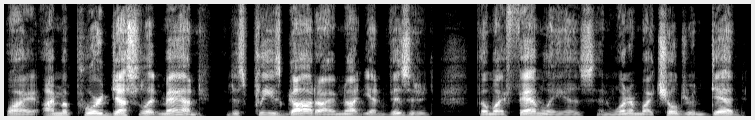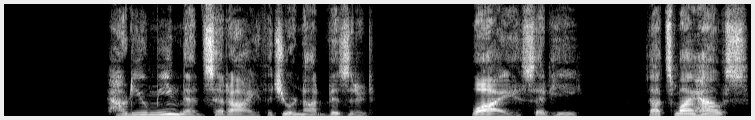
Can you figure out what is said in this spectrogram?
Why, I'm a poor desolate man. It has pleased God I am not yet visited, though my family is, and one of my children dead. How do you mean, then, said I, that you are not visited? Why, said he, that's my house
